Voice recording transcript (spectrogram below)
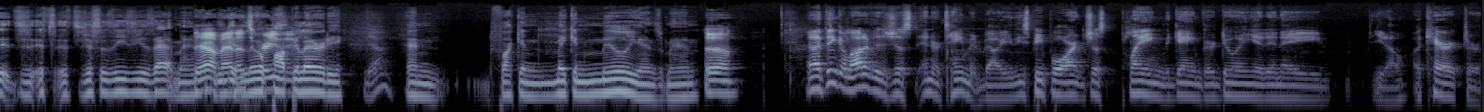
it's, it's it's just as easy as that, man. Yeah, You man, get it's little crazy. popularity Yeah. and fucking making millions, man. Yeah. And I think a lot of it is just entertainment value. These people aren't just playing the game; they're doing it in a, you know, a character.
